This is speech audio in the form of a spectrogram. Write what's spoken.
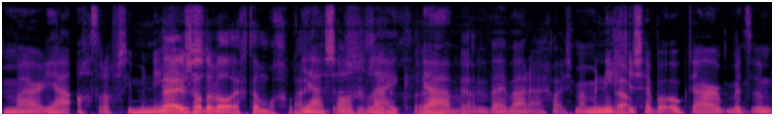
Maar ja, achteraf die mijn nichtjes... Nee, ze hadden wel echt helemaal gelijk. ja, ze Dus hadden gelijk. echt, eh, ja, wij waren eigenwijs. Maar mijn nichtjes hebben ook daar met een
